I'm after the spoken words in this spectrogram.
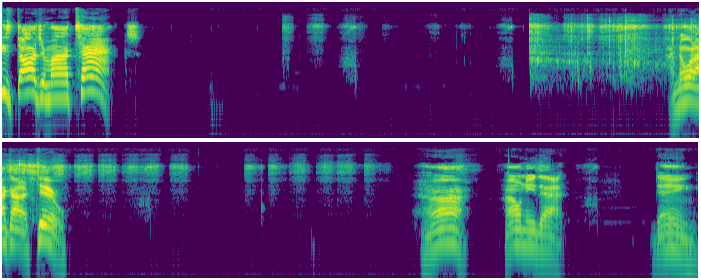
He's dodging my attacks! I know what I gotta do. Ah, I don't need that. Dang.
